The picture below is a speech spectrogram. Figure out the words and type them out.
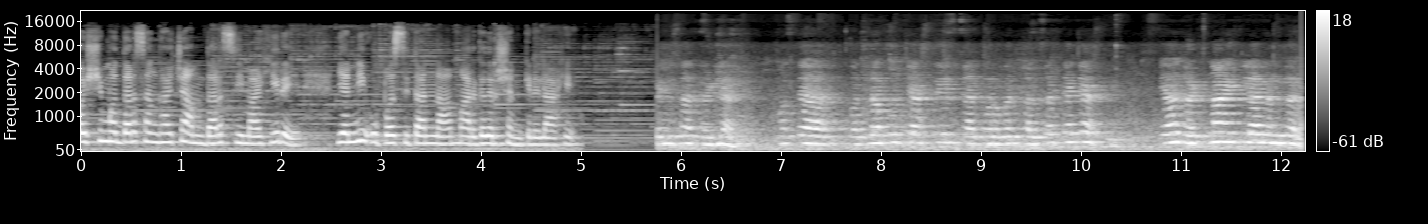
पश्चिम मतदारसंघाचे आमदार सीमा हिरे यांनी उपस्थितांना मार्गदर्शन केलेलं आहे. मग त्या बदलापूरच्या असतील त्याचबरोबर कलकत्त्याच्या असतील या घटना ऐकल्यानंतर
